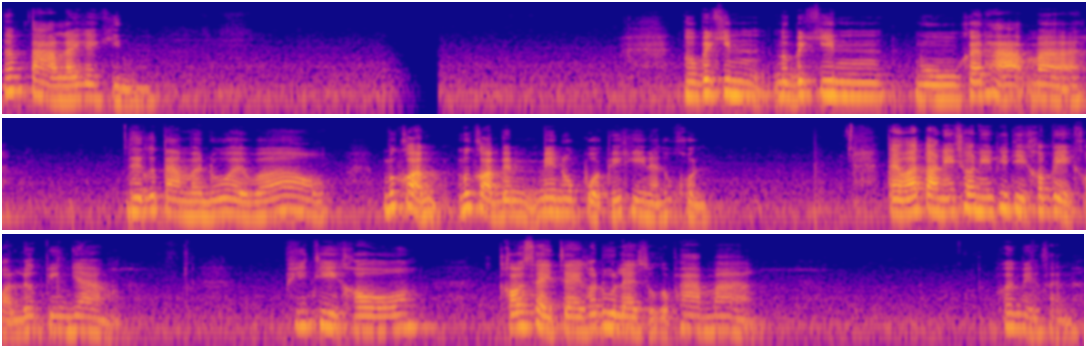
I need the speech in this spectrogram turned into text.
น้ำตาไหลก็กิน หนูไปกิน หนูไปกินหมูกระทะมา เธอก็ตามมาด้วยว้าวเมื่อก่อนเมื่อก่อนเป็นเมนูโปรดพิธีนะทุกคน แต่ว่าตอนนี้ช่วงนี้พิธีเขาเบรกก่อนเรื่องปิ้งย่าง พิธีเขา เขาใส่ใจเขาดูแลสุขภาพมาก เพื่อนเบียงสันนะ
